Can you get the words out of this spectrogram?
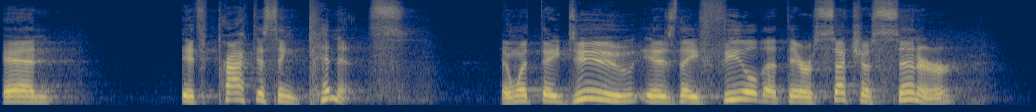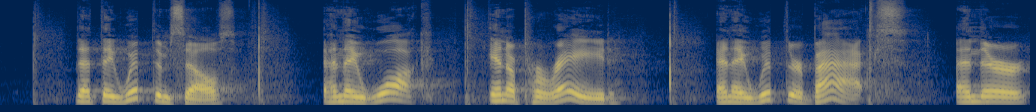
and it's practicing penance. And what they do is they feel that they're such a sinner that they whip themselves and they walk in a parade and they whip their backs and they're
